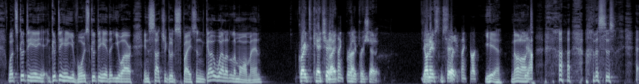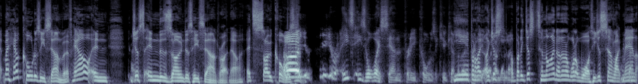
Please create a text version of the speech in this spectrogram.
well, it's good to hear. Good to hear your voice. Good to hear that you are in such a good space, and go well at Le Mans, man. Great to catch you, Cheers, mate. thanks, really mate. appreciate it. Go and have some Cheers, sleep. Thanks, guys. Yeah, no, no. this is mate, how cool does he sound, Murph? How in just in the zone does he sound right now? It's so cool. Oh, isn't you're, you're, right. he's he's always sounded pretty cool as a cucumber. Yeah, though, but I, I just, know, know. but I just tonight, I don't know what it was. He just sounded like, man,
